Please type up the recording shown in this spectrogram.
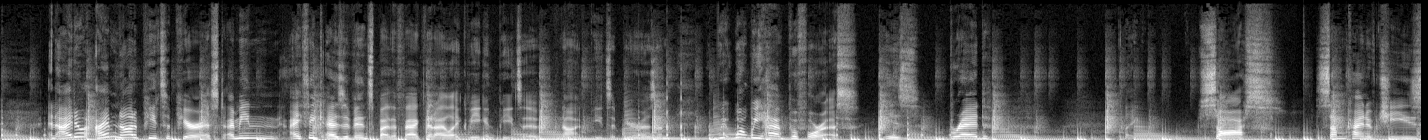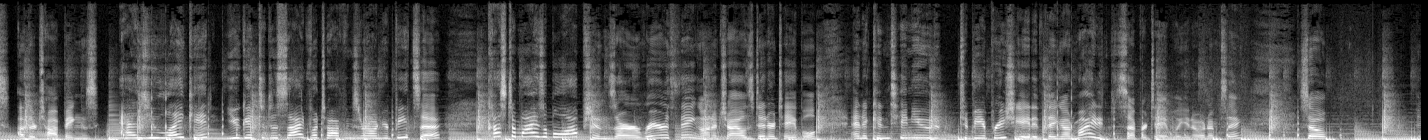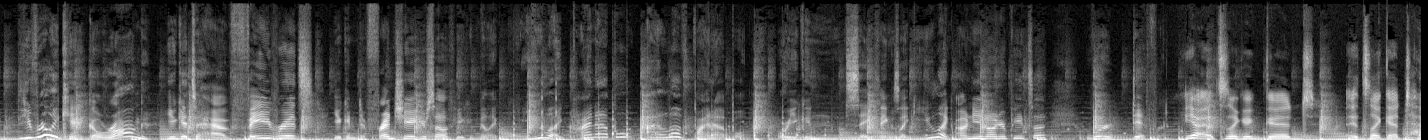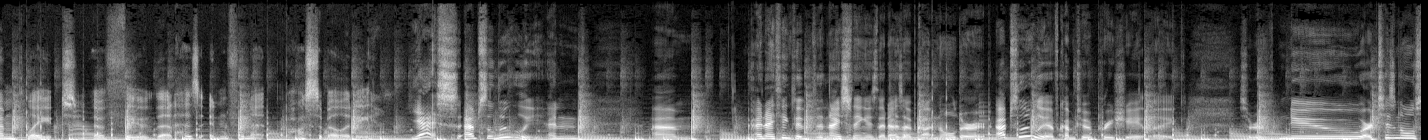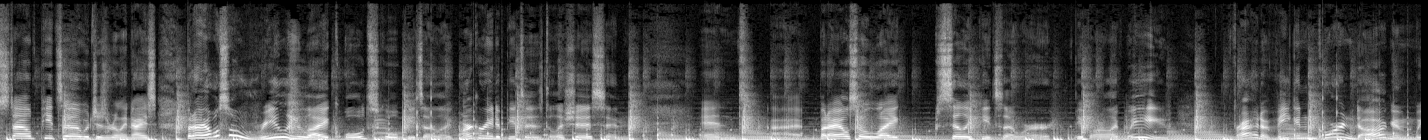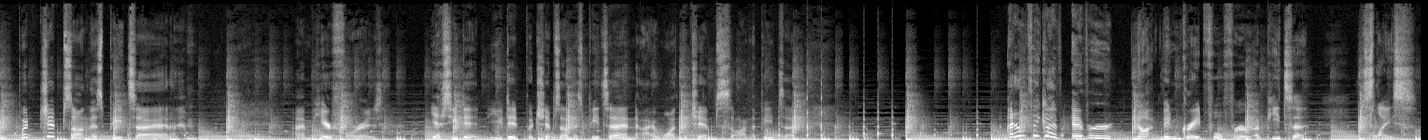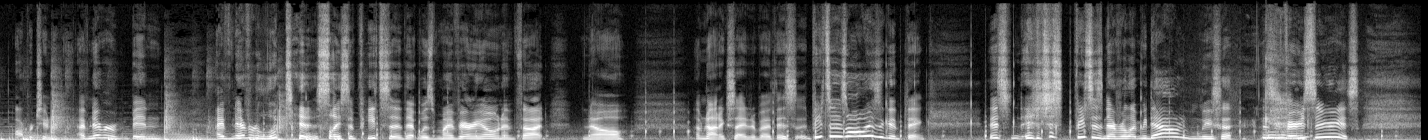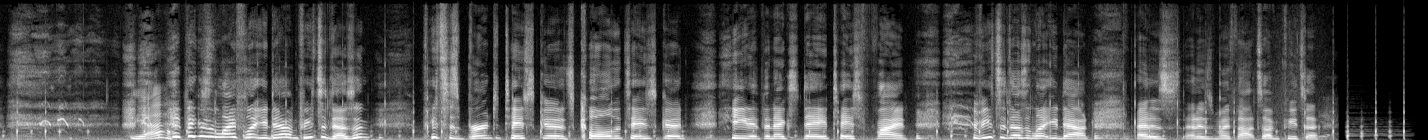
And I don't I'm not a pizza purist. I mean, I think as evinced by the fact that I like vegan pizza, not pizza purism. What we have before us is bread, sauce, some kind of cheese, other toppings. As you like it, you get to decide what toppings are on your pizza. Customizable options are a rare thing on a child's dinner table and a continued to be appreciated thing on my supper table, you know what I'm saying? So, you really can't go wrong. You get to have favorites. You can differentiate yourself. You can be like, you like pineapple? I love pineapple. Or you can say things like, you like onion on your pizza? We're different. Yeah, it's like a good, it's like a template of food that has infinite possibility. Yes, absolutely. And um, and I think that the nice thing is that as I've gotten older, absolutely, I've come to appreciate like sort of new artisanal style pizza, which is really nice. But I also really like old school pizza. Like margherita pizza is delicious, and and uh, but I also like silly pizza where people are like, we fried a vegan corn dog and we put chips on this pizza, and I'm I'm here for it. Yes, you did. You did put chips on this pizza, and I want the chips on the pizza. I don't think I've ever not been grateful for a pizza slice opportunity. I've never been, I've never looked at a slice of pizza that was my very own and thought, no, I'm not excited about this. Pizza is always a good thing. It's, it's just, pizza's never let me down, Lisa. This is very serious. Yeah. Things in life let you down. Pizza doesn't. Pizza's burnt, it tastes good. It's cold, it tastes good. Eat it the next day, it tastes fine. pizza doesn't let you down. That is that is my thoughts on pizza.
